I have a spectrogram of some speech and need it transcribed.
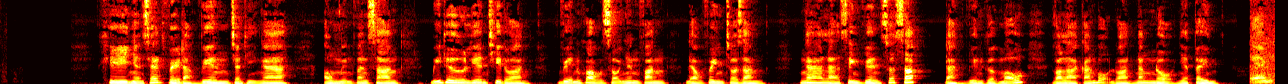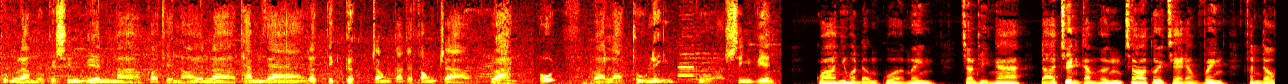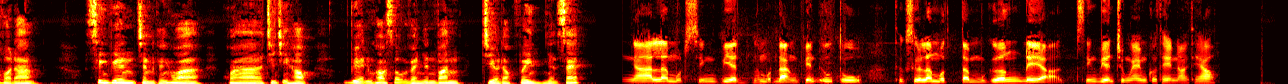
Khi nhận xét về đảng viên Trần Thị Nga, ông Nguyễn Văn Sang, Bí thư Liên tri đoàn, Viện Khoa học Xã hội Nhân văn, Đại học Vinh cho rằng Nga là sinh viên xuất sắc, đảng viên gương mẫu và là cán bộ đoàn năng nổ nhiệt tình. Em cũng là một cái sinh viên mà có thể nói là tham gia rất tích cực trong các cái phong trào đoàn, hội và là thủ lĩnh của sinh viên. Qua những hoạt động của mình, Trần Thị Nga đã truyền cảm hứng cho tuổi trẻ Đại học Vinh phấn đấu vào Đảng. Sinh viên Trần Khánh Hòa, khoa chính trị học, Viện Khoa học Xã hội và Nhân văn, Trường Đại học Vinh nhận xét. Nga là một sinh viên, là một đảng viên ưu tú, thực sự là một tấm gương để uh, sinh viên chúng em có thể nói theo.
